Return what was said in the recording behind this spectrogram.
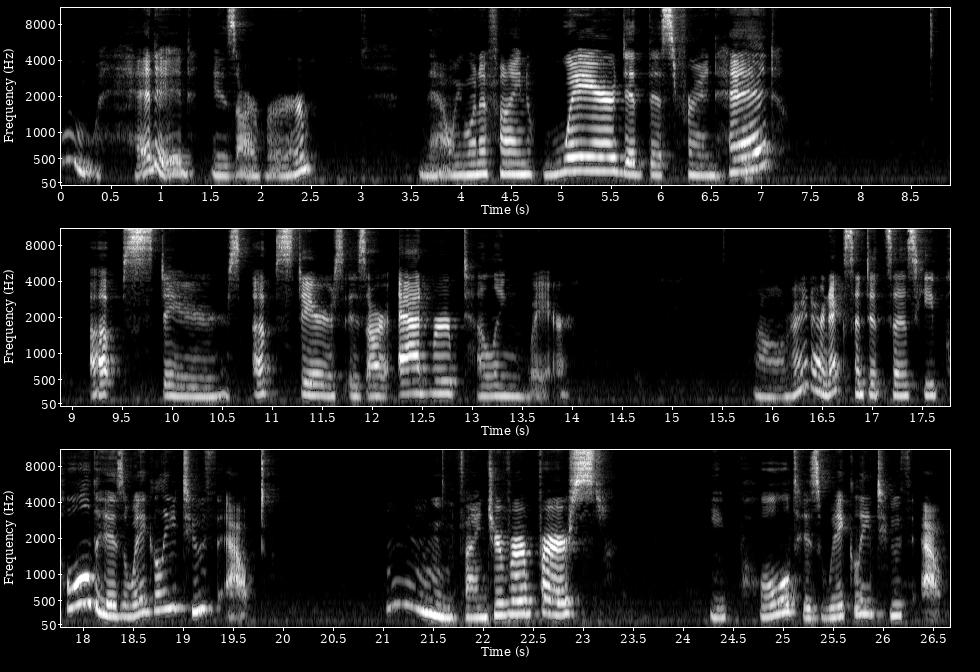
Ooh, headed is our verb. Now we want to find where did this friend head? Upstairs. Upstairs is our adverb telling where. All right, our next sentence says he pulled his wiggly tooth out. Hmm, find your verb first. He pulled his wiggly tooth out.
